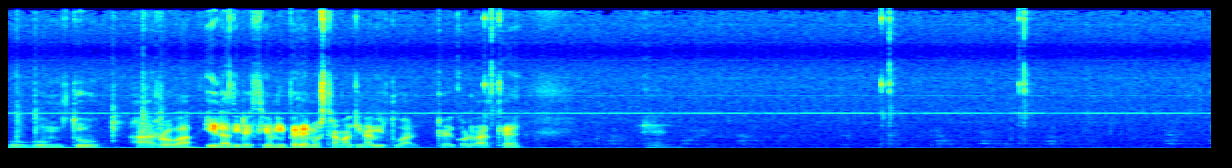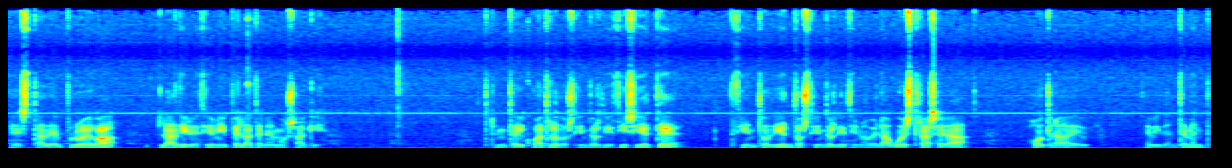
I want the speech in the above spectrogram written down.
ubuntu arroba y la dirección IP de nuestra máquina virtual. Recordad que eh, esta de prueba, la dirección IP la tenemos aquí. 34 217 110 219. La vuestra será otra, evidentemente.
